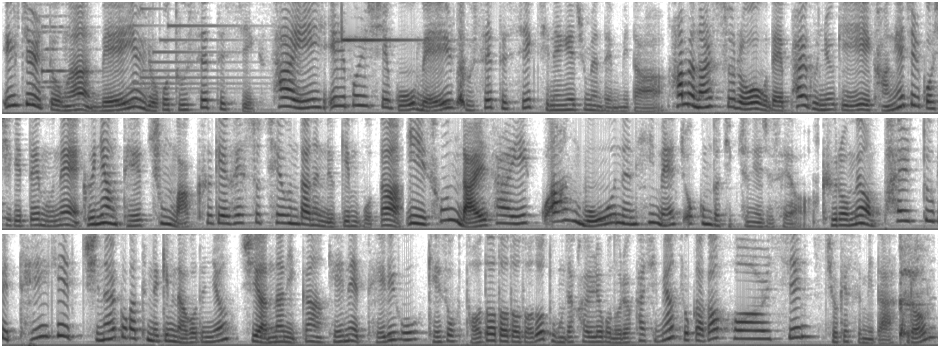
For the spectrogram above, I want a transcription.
일주일 동안 매일 요거 두 세트씩 사이 1분 쉬고 매일 두 세트씩 진행해 주면 됩니다. 하면 할수록 내 팔 근육이 강해질 것이기 때문에 그냥 대충 막 크게 횟수 채운다는 느낌보다 이 손 날 사이 꽉 모으는 힘에 조금 더 집중해 주세요. 그러면 팔뚝에 되게 쥐날 것 같은 느낌이 나거든요? 쥐 안 나니까 걔네 데리고 계속 더더더더더 동작하려고 노력하시면 효과가 훨씬 좋겠습니다. 그럼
